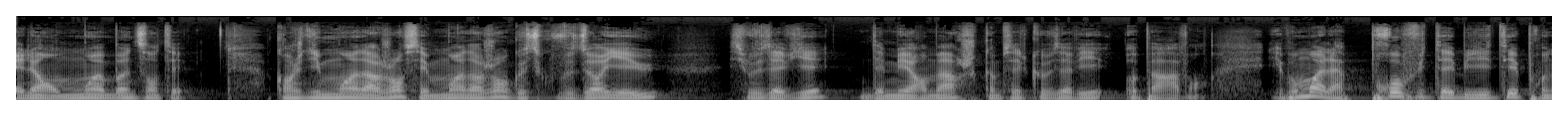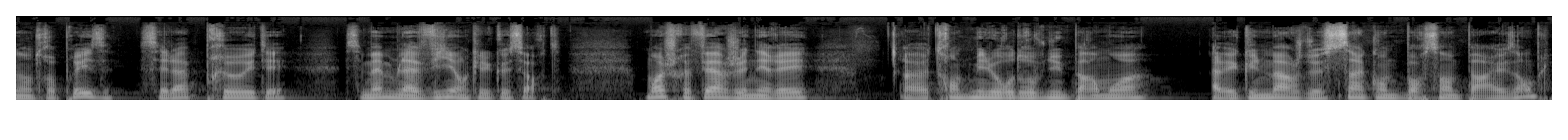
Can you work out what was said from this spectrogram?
elle est en moins bonne santé. Quand je dis moins d'argent, c'est moins d'argent que ce que vous auriez eu si vous aviez des meilleures marges comme celles que vous aviez auparavant. Et pour moi, la profitabilité pour une entreprise, c'est la priorité. C'est même la vie en quelque sorte. Moi, je préfère générer 30 euh, 000 euros de revenus par mois avec une marge de 50% par exemple,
